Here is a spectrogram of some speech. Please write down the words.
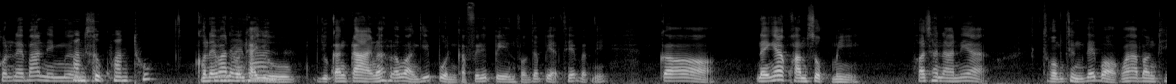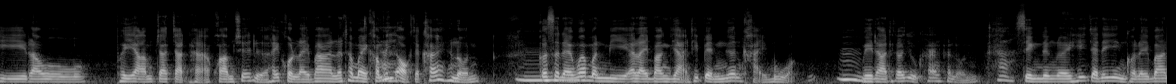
คนในบ้านในเมืองความสุขความทุกข์คนในบ้านในเมืองไทยคนในอบ้านยู่อยู่กลางๆนะระหว่างญี่ปุ่นกับฟิลิปปินส์ผมจะเปรียบเทียบแบบนี้ ก็ในแง่ความสุขมี เพราะฉะนั้นเนี่ยผมถึงได้บอกว่าบางทีเราพยายามจะจัดหาความช่วยเหลือให้คนไร้บ้านแล้วทำไมเขาไม่ออกจากข้างถนน ก็แสดงว่ามันมีอะไรบางอย่างที่เป็นเงื่อนไขบวกอืมเวลาที่เขาอยู่ข้างถนนค่ะสิ่งหนึ่งเลยที่จะได้ยินคนไร้บ้าน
